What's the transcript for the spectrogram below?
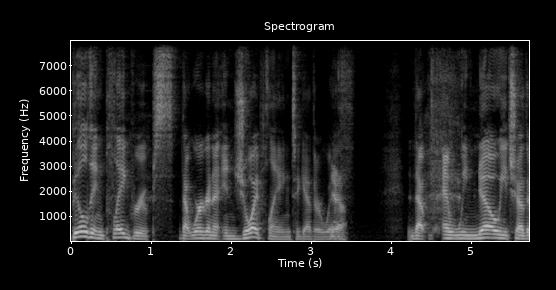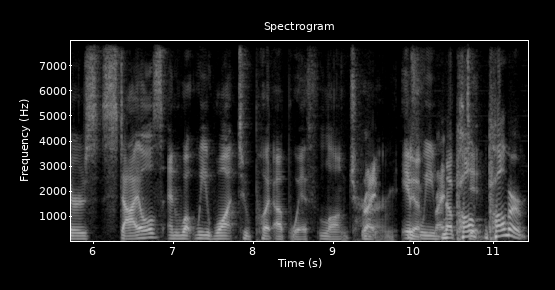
building play groups that we're going to enjoy playing together with. Yeah. That and we know each other's styles and what we want to put up with long Right. term. If Yeah. we now Paul, Palmer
